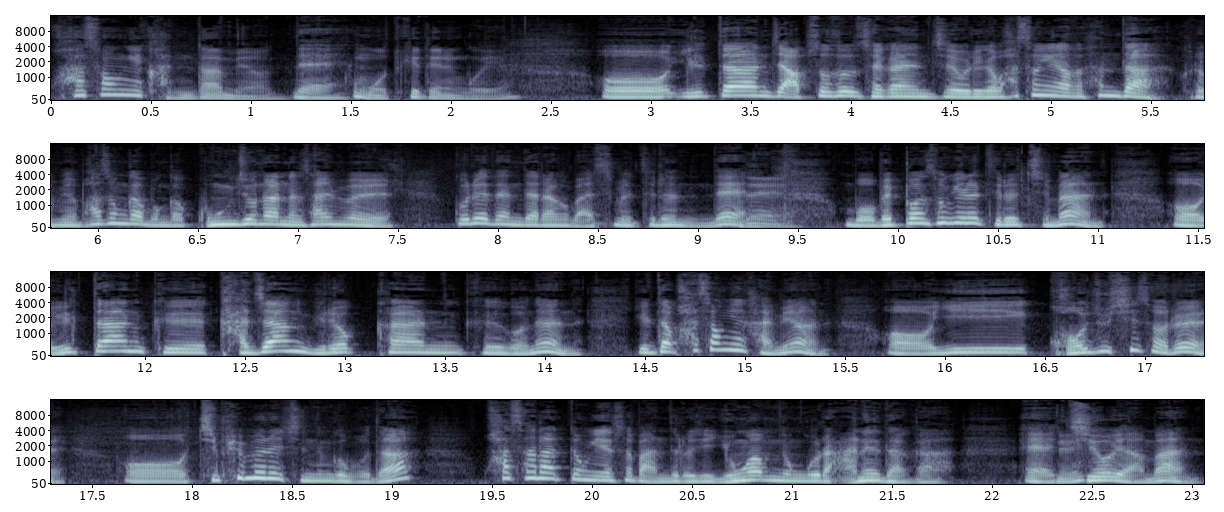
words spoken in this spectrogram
화성에 간다면 네. 그럼 어떻게 되는 거예요? 어, 일단 이제 앞서서 제가 이제 우리가 화성에 가서 산다. 그러면 화성과 뭔가 공존하는 삶을 꾸려야 된다라고 말씀을 드렸는데 네. 뭐몇 번 소개를 드렸지만 어, 일단 그 가장 유력한 그거는 일단 화성에 가면 어, 이 거주 시설을 어, 지표면에 짓는 것보다 화산 활동에서 만들어진 용암 농구를 안에다가 예, 네? 지어야만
